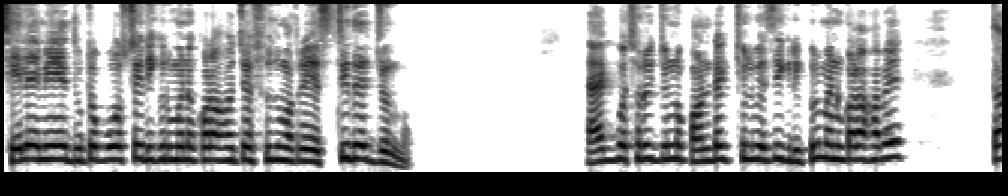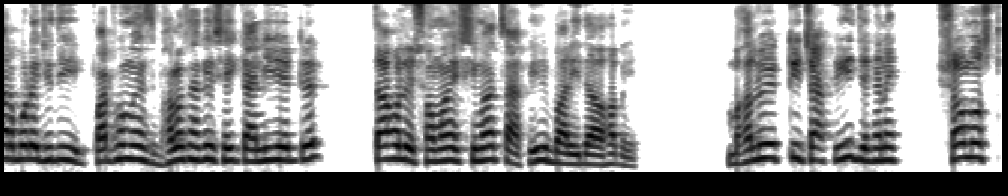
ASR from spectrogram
ছেলে মেয়ে দুটো পোস্টে রিক্রুটমেন্ট করা হচ্ছে শুধুমাত্র এসটিদের জন্য। এক বছরের জন্য কন্ট্রাকচুয়াল বেসিক রিক্রুটমেন্ট করা হবে। তারপরে যদি পারফরমেন্স ভালো থাকে সেই ক্যান্ডিডেটের তাহলে সময়সীমা চাকরির বাড়ি দেওয়া হবে। ভালো একটি চাকরি যেখানে সমস্ত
